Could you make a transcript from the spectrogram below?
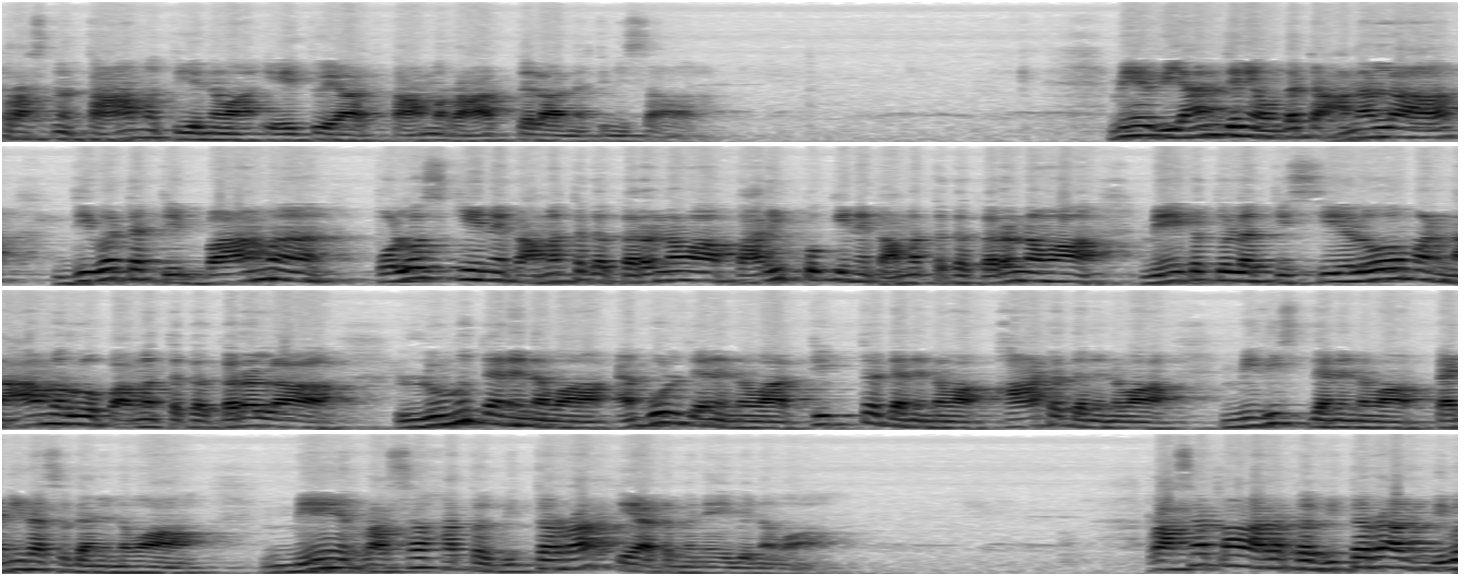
ප්‍රශ්න තාම තියෙනවා හේතු එයා තාම රාත් වෙලා නැති නිසා. මේ ව්‍යංජනය හොඳට අනලා දිවට තිබ්බාම පොලොස් කියන එක අමතක කරනවා පරිප්පු කියන එක අමතක කරනවා. මේක තුල කිසියලෝම නාම රූප අමතක කරලා ලුණු දැනෙනවා ඇඹුල් දැනෙනවා තිත්ත දැනෙනවා කාට දැනෙනවා මිරිස් දැනෙනවා පැණි රස දැනෙනවා. මේ රස හත විතරක් එයාට මෙනෙහි වෙනවා. රසකාරක විතරක් දිව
